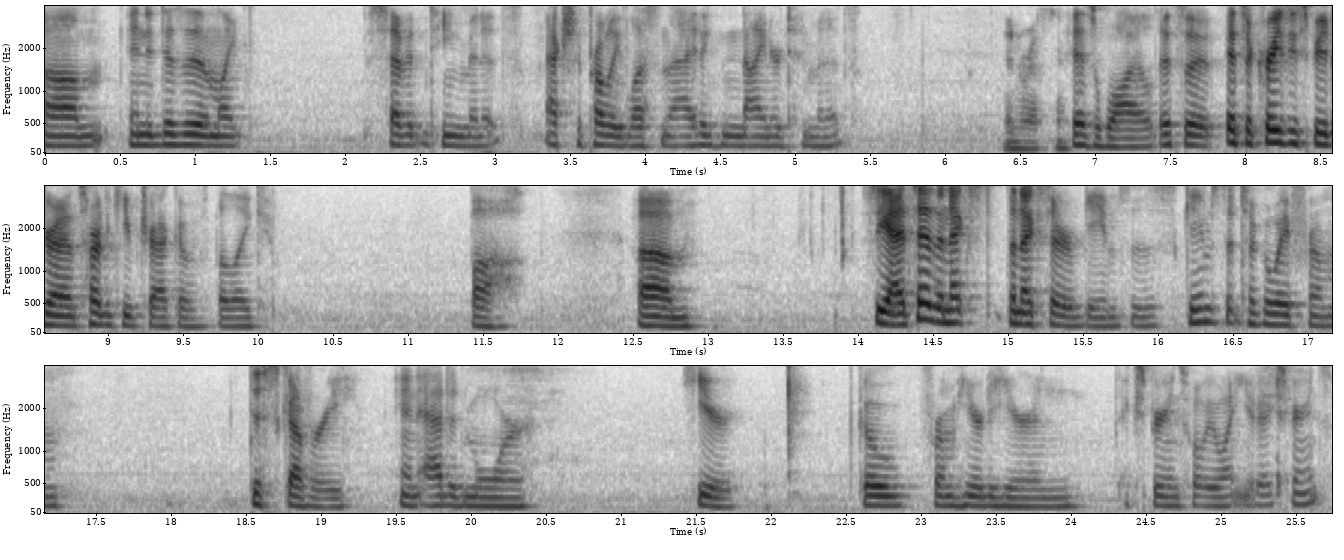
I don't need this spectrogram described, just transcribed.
um, and it does it in like 17 minutes. Actually, probably less than that. I think nine or 10 minutes. interesting It's wild. It's a it's a crazy speed run. It's hard to keep track of, but like, bah. Um. So yeah, I'd say the next the next era of games is games that took away from discovery and added more. Here, go from here to here and experience what we want you to experience.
